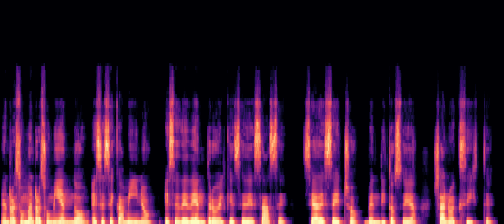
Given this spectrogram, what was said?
En resumen, resumiendo, es ese camino, ese de dentro el que se deshace, se ha deshecho, bendito sea, ya no existe.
